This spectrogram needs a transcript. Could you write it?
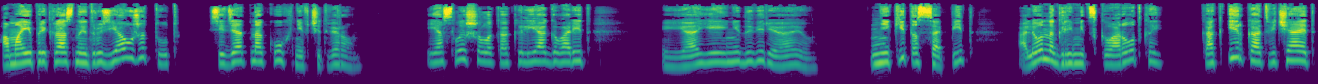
а мои прекрасные друзья уже тут, сидят на кухне вчетвером. Я слышала, как Илья говорит «Я ей не доверяю». Никита сопит, Алена гремит сковородкой, как Ирка отвечает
